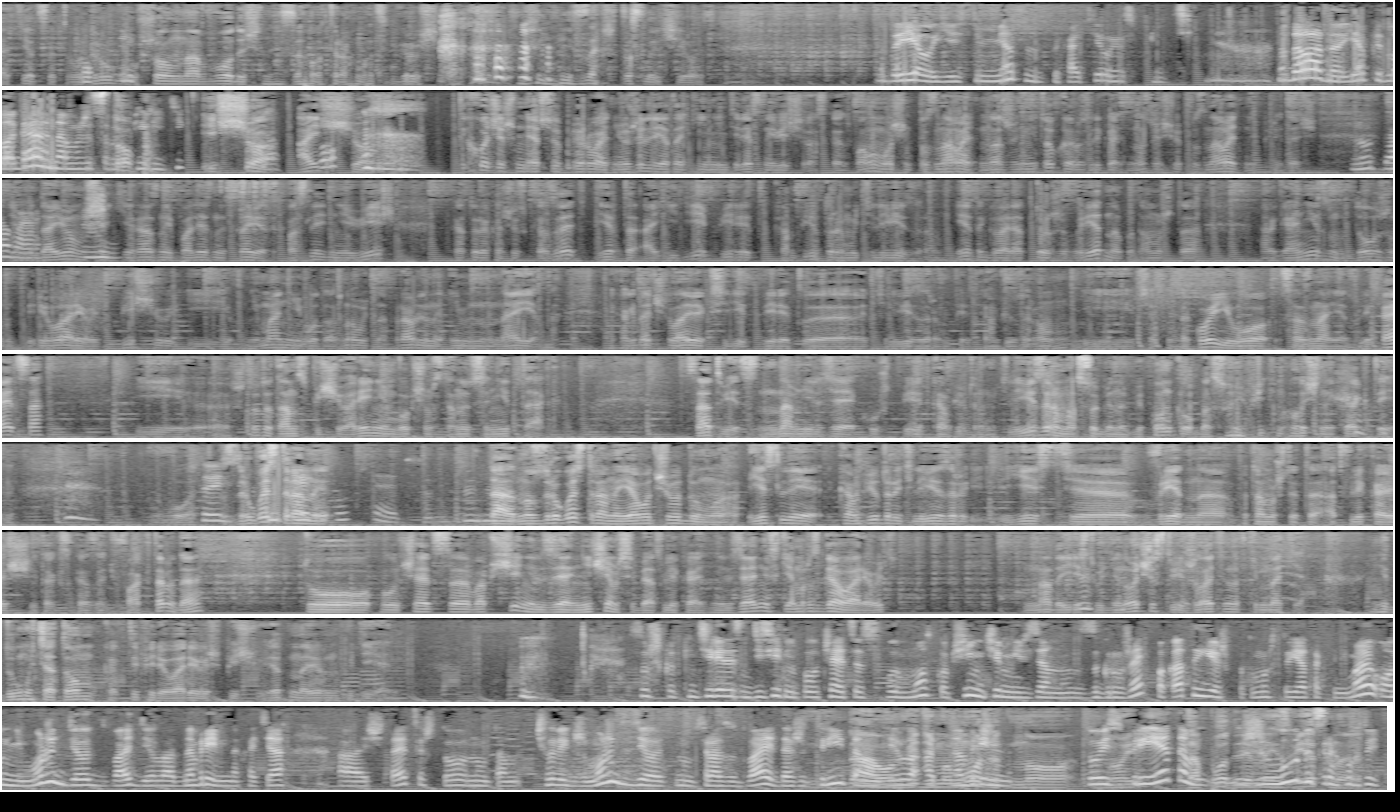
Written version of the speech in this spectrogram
отец этого друга ушел на водочный завод работать грузчиком. Не знаю, что случилось. Надоело есть мясо, захотелось пить. Ну да ладно, я предлагаю нам уже с тобой перейти. Еще, а еще. Ты хочешь меня все прервать? Неужели я такие неинтересные вещи рассказываю? По-моему, очень познавательно. У нас же не только развлекать, у нас же еще и познавательные передачи. Ну, давай. мы даем всякие разные полезные советы. Последняя вещь, которую я хочу сказать, это о еде перед компьютером и телевизором. И это, говорят, тоже вредно, потому что организм должен переваривать пищу, и внимание его должно быть направлено именно на это. А когда человек сидит перед э, телевизором, перед компьютером и всякое такое, его сознание отвлекается, и э, что-то там с пищеварением, в общем, становится не так. Соответственно, нам нельзя кушать перед компьютером и телевизором, особенно бекон, колбасу и пить молочные коктейли. Вот. То есть, с другой стороны, да, но с другой стороны, я вот чего думаю. Если компьютер и телевизор есть э, вредно, потому что это отвлекающий, так сказать, фактор, да, то получается вообще нельзя ничем себя отвлекать, нельзя ни с кем разговаривать. Надо есть в одиночестве и желательно в темноте. Не думать о том, как ты перевариваешь пищу. Это, наверное, идеале. Слушай, как интересно, действительно, получается, свой мозг вообще ничем нельзя загружать, пока ты ешь, потому что, я так понимаю, он не может делать два дела одновременно, хотя а, считается, что, ну, там, человек же может сделать, ну, сразу два и даже три да, там он, дела видимо, одновременно. Может, но, То есть но при этом желудок известно, работает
